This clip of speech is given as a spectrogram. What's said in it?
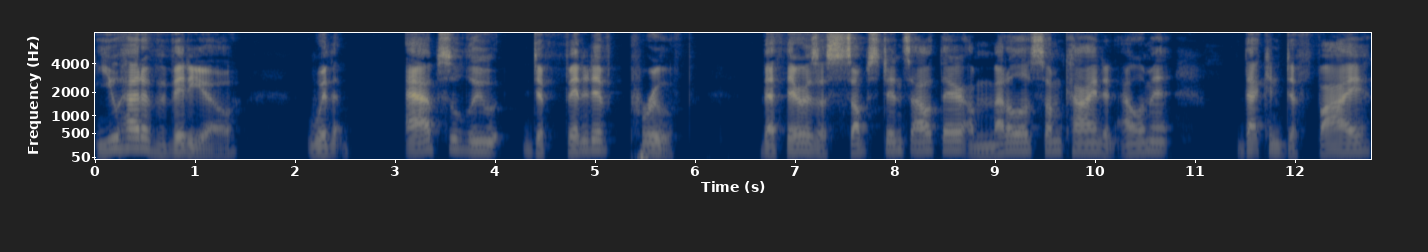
you had a video with absolute definitive proof that there is a substance out there, a metal of some kind, an element that can defy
